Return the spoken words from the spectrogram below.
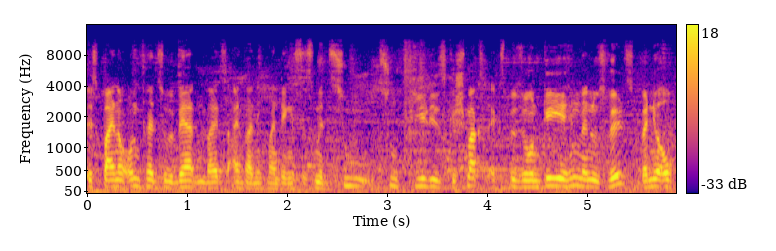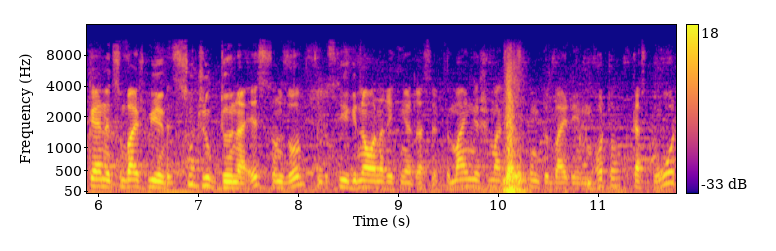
ist beinahe unfair zu bewerten, weil es einfach nicht mein Ding ist. Es ist mit zu, zu viel dieses Geschmacksexplosion. Geh hier hin, wenn du es willst. Wenn ihr auch gerne zum Beispiel Sujuk-Döner isst und so, du bist hier genau an der richtigen Adresse. Für meinen Geschmack Punkte bei dem Hotdog. Das Brot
